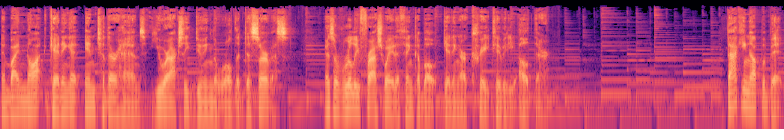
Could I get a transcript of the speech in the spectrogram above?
and by not getting it into their hands, you are actually doing the world a disservice. It's a really fresh way to think about getting our creativity out there. Backing up a bit,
